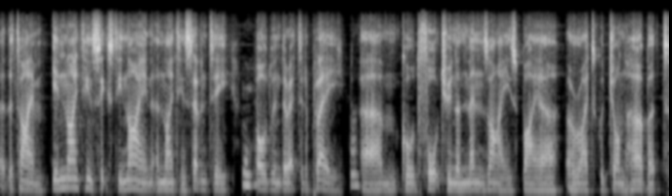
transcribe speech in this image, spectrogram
at the time. In 1969 and 1970, mm-hmm. Baldwin directed a play mm-hmm. um, called Fortune and Men's Eyes by a, a writer called John Herbert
